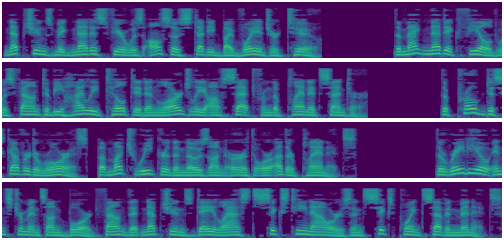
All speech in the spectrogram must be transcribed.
Neptune's magnetosphere was also studied by Voyager 2. The magnetic field was found to be highly tilted and largely offset from the planet's center. The probe discovered auroras, but much weaker than those on Earth or other planets. The radio instruments on board found that Neptune's day lasts 16 hours and 6.7 minutes.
